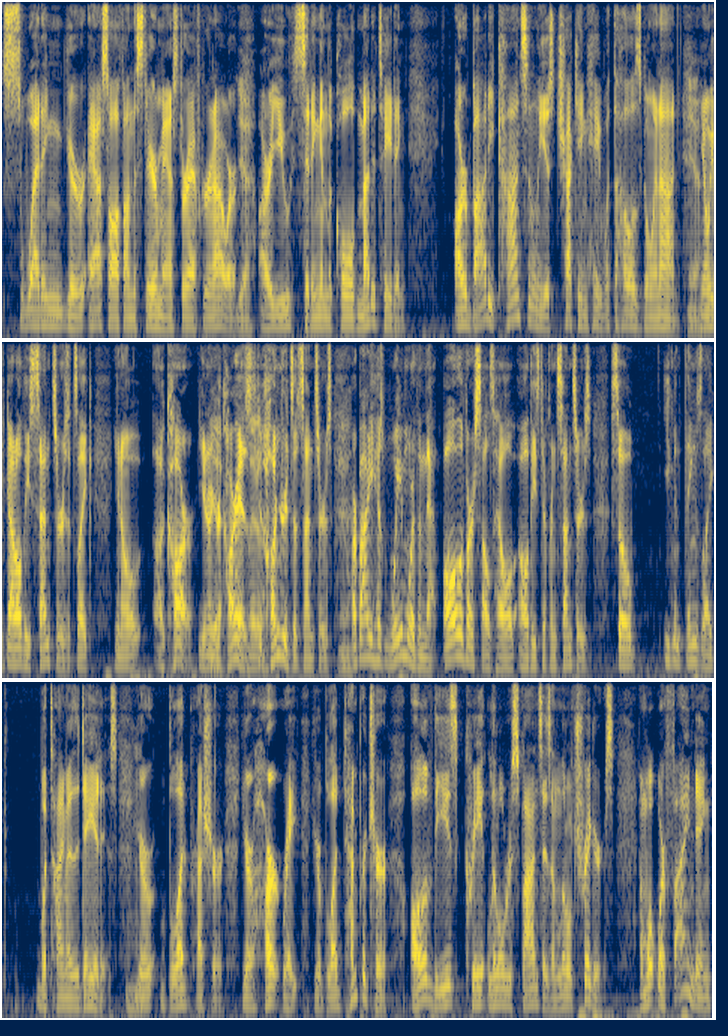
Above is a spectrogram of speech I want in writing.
sweating your ass off on the Stairmaster after an hour? Yeah. Are you sitting in the cold meditating? Our body constantly is checking, hey, what the hell is going on? Yeah. You know, we've got all these sensors. It's like, you know, a car. You know, your car has literally. hundreds of sensors. Our body has way more than that. All of our cells have all these different sensors. So even things like what time of the day it is, Mm-hmm. your blood pressure, your heart rate, your blood temperature, all of these create little responses and little triggers. And what we're finding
